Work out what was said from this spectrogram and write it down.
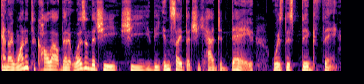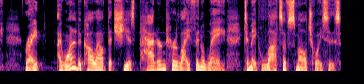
And I wanted to call out that it wasn't that she she the insight that she had today was this big thing, right? I wanted to call out that she has patterned her life in a way to make lots of small choices,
